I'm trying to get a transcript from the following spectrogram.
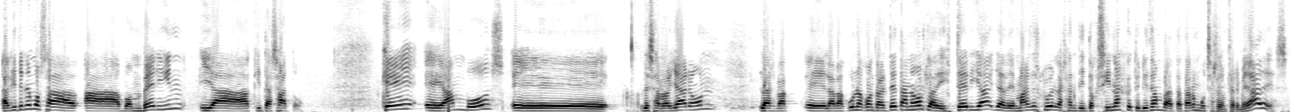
Aquí tenemos a, a Bomberin y a Kitasato, que eh, ambos eh, desarrollaron eh, la vacuna contra el tétanos, la difteria y además descubren las antitoxinas que utilizan para tratar muchas enfermedades.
